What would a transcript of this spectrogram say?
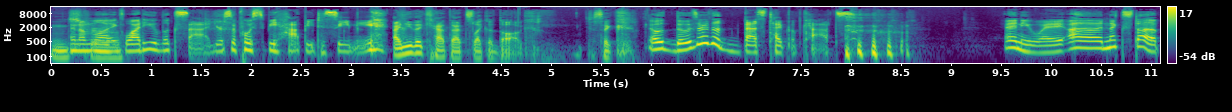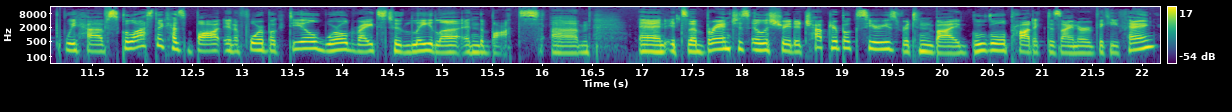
It's and I'm true. like, why do you look sad? You're supposed to be happy to see me. I need a cat that's like a dog. Just like Oh, those are the best type of cats. anyway, uh, next up, we have Scholastic has bought in a four book deal world rights to Layla and the Bots. Um, and it's a Branches Illustrated chapter book series written by Google product designer Vicky Fang.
